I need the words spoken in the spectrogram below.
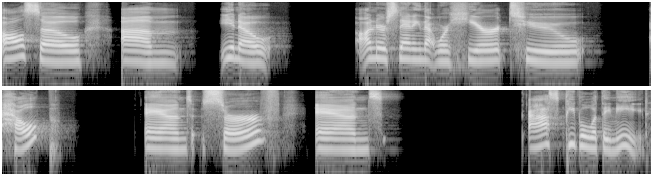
also, um, you know, understanding that we're here to help and serve and ask people what they need.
